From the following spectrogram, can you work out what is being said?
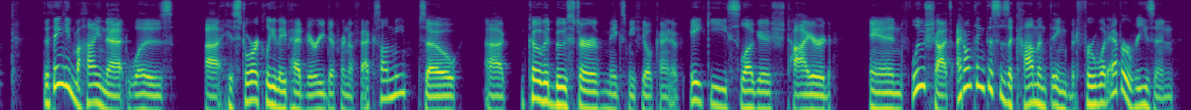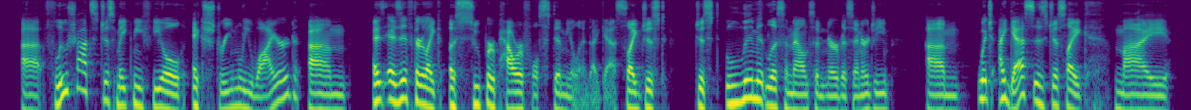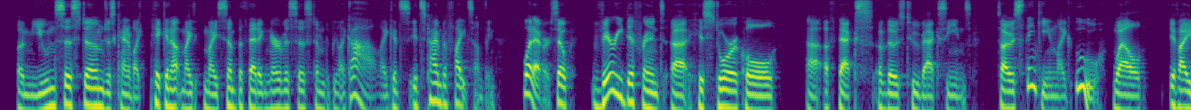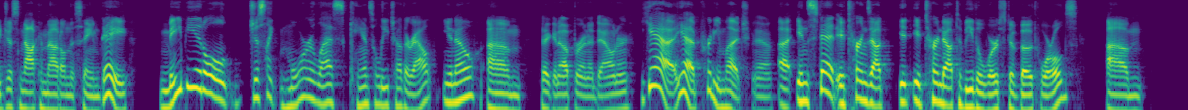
The thinking behind that was uh, historically they've had very different effects on me. So, uh, COVID booster makes me feel kind of achy, sluggish, tired, and flu shots. I don't think this is a common thing, but for whatever reason, uh, flu shots just make me feel extremely wired. Um, as as if they're like a super powerful stimulant, I guess. Like just just limitless amounts of nervous energy. Um, which I guess is just like my immune system just kind of like picking up my my sympathetic nervous system to be like ah like it's it's time to fight something. Whatever. So very different uh, historical uh, effects of those two vaccines. So i was thinking like ooh well if i just knock them out on the same day maybe it'll just like more or less cancel each other out you know? Um Take an upper and a downer. yeah yeah pretty much Yeah. uh, instead, it turns out it, it turned out to be the worst of both worlds. Um,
